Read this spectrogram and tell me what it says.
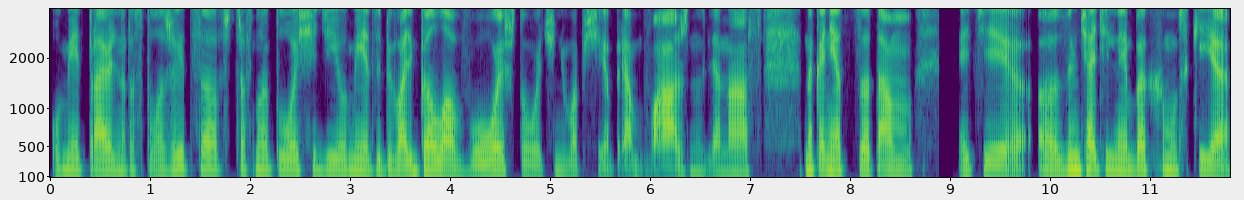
умеет правильно расположиться в штрафной площади, умеет забивать головой, что очень вообще прям важно для нас. Наконец-то там эти э, замечательные бекхэмовские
